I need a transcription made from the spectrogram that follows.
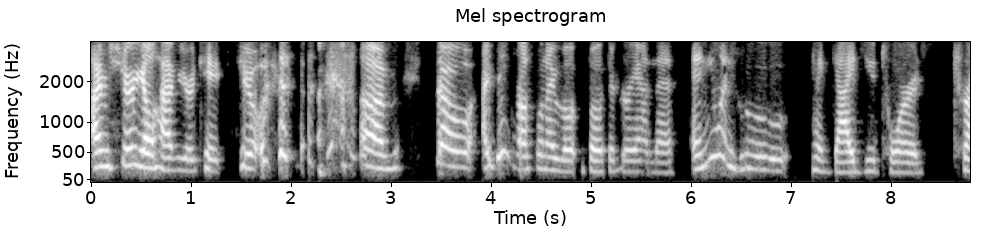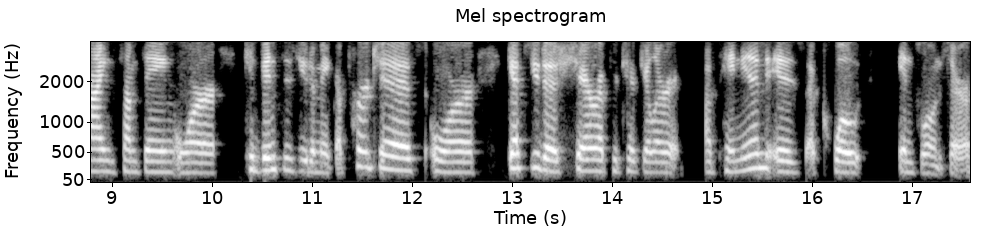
I'm sure you'll have your take too. um, so I think Russell and I both agree on this. Anyone who kind of guides you towards trying something or convinces you to make a purchase or gets you to share a particular opinion is a quote influencer,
